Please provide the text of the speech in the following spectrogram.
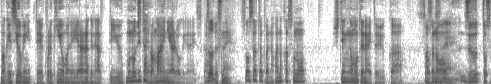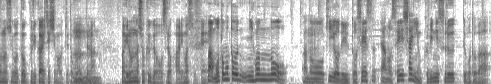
まあ、月曜日に行って、これ金曜までやらなきゃなっていうもの自体は前にあるわけじゃないですか。そうですね。そうすると、やっぱりなかなかその視点が持てないというか、まあ、そのそうですねずーっとその仕事を繰り返してしまうっていうところっていうのは、うんまあ、いろんな職業、おそらくありますよね。まあもともと日本のあの企業でいうと正あの正社員をクビにするってことが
